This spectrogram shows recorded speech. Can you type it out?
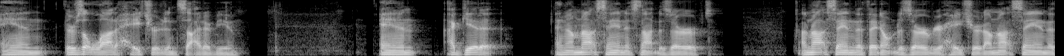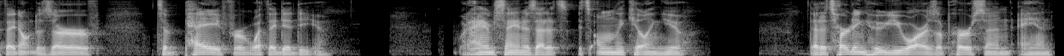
And there's a lot of hatred inside of you. And I get it. And I'm not saying it's not deserved. I'm not saying that they don't deserve your hatred. I'm not saying that they don't deserve to pay for what they did to you. What I am saying is that it's it's only killing you. That it's hurting who you are as a person and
